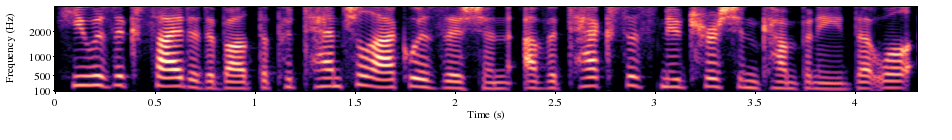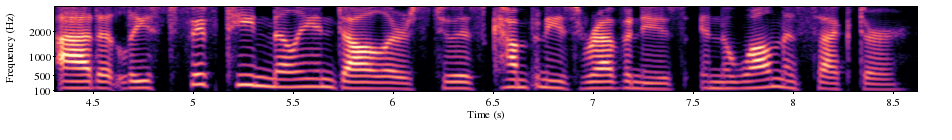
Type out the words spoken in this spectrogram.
He was excited about the potential acquisition of a Texas nutrition company that will add at least $15 million to his company's revenues in the wellness sector.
